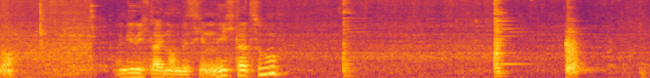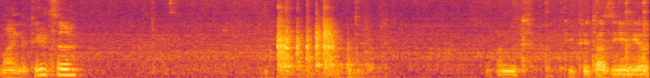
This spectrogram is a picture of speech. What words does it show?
So. Dann gebe ich gleich noch ein bisschen Milch dazu. Meine Pilze. Und Petersilie.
